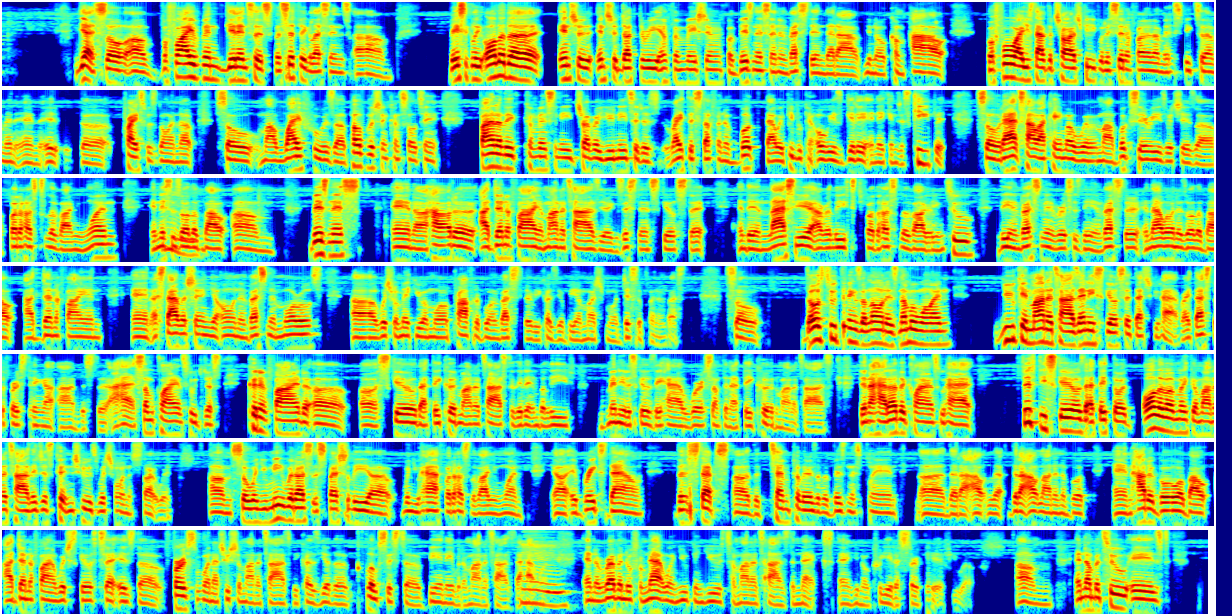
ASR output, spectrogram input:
Yes. So uh, before I even get into specific lessons, um, basically all of the intro, introductory information for business and investing that I, you know, compiled. Before I used to have to charge people to sit in front of them and speak to them, and, and it, the price was going up. So my wife, who is a publishing consultant, finally convinced me, Trevor, you need to just write this stuff in a book. That way people can always get it and they can just keep it. So that's how I came up with my book series, which is uh, For the Hustler Volume One. And this mm. is all mm. about um, business, and uh, how to identify and monetize your existing skill set. And then last year, I released for the Hustler Volume 2, The Investment versus the Investor. And that one is all about identifying and establishing your own investment morals, uh, which will make you a more profitable investor because you'll be a much more disciplined investor. So, those two things alone is number one, you can monetize any skill set that you have, right? That's the first thing I, I understood. I had some clients who just couldn't find a, a skill that they could monetize because they didn't believe many of the skills they had were something that they could monetize. Then I had other clients who had 50 skills that they thought all of them they could monetize. They just couldn't choose which one to start with. Um, so when you meet with us, especially uh, when you have for the Hustler Volume One, uh, it breaks down the steps, uh, the 10 pillars of a business plan uh, that I outlet that I outline in the book, and how to go about identifying which skill set is the first one that you should monetize because you're the closest to being able to monetize that mm. one. And the revenue from that one you can use to monetize the next and you know create a circuit, if you will. Um, and number two is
